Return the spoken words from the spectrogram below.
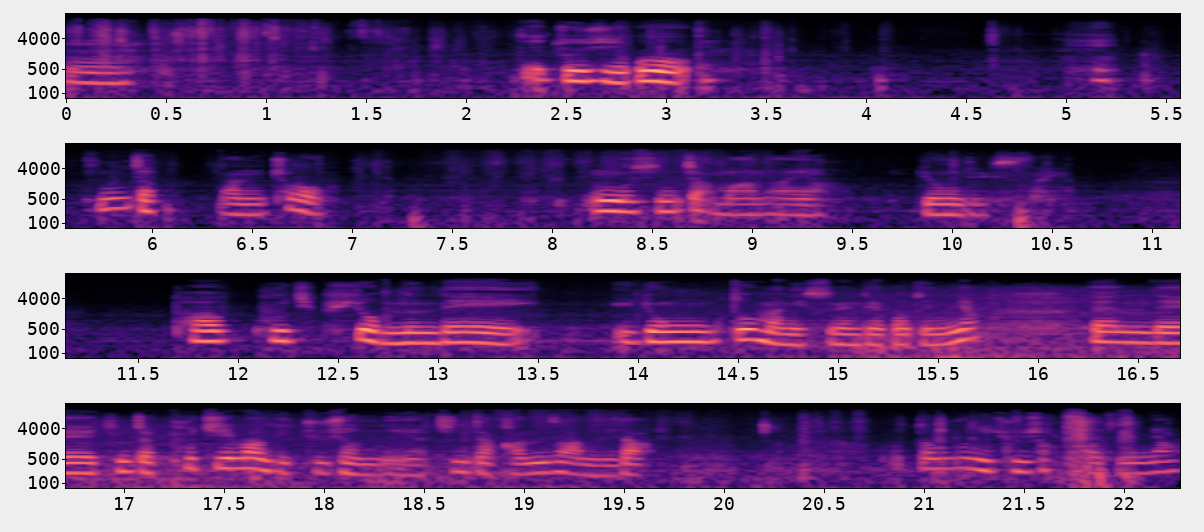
음, 떼주시고 진짜 많죠? 이거 진짜 많아요. 이 정도 있어요. 밥 굳이 필요 없는데 이 정도만 있으면 되거든요. 근데 진짜 푸짐하게 주셨네요. 진짜 감사합니다. 어떤 분이 주셨거든요.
